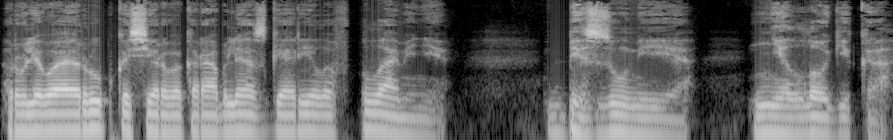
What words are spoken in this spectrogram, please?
Рулевая рубка серого корабля сгорела в пламени. Безумие, не логика.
